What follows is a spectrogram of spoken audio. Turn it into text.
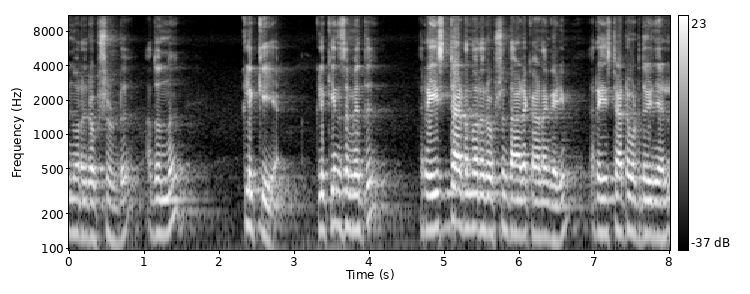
എന്ന് പറഞ്ഞൊരു ഓപ്ഷൻ ഉണ്ട്. അതൊന്ന് ക്ലിക്ക് ചെയ്യുക. ക്ലിക്ക് ചെയ്യുന്ന സമയത്ത് റീസ്റ്റാർട്ട് എന്ന് പറഞ്ഞൊരു ഓപ്ഷൻ താഴെ കാണാൻ കഴിയും. റീസ്റ്റാർട്ട് കൊടുത്തു കഴിഞ്ഞാൽ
